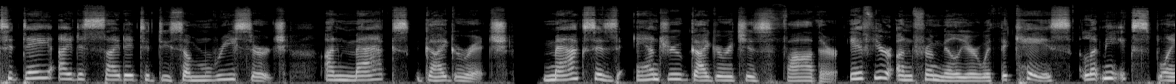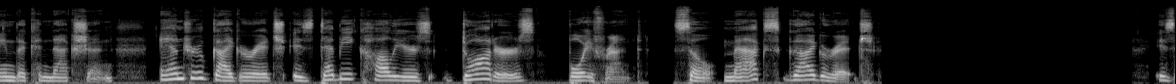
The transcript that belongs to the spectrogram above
Today I decided to do some research on Max Giegerich. Max is Andrew Giegerich's father. If you're unfamiliar with the case, let me explain the connection. Andrew Giegerich is Debbie Collier's daughter's boyfriend. So Max Giegerich is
